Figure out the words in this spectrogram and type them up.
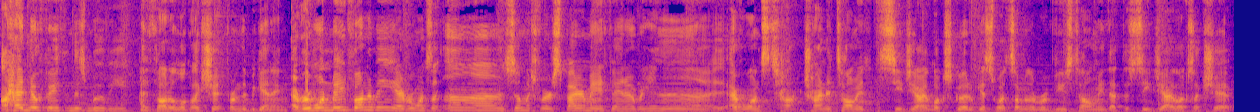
I had no faith in this movie. I thought it looked like shit from the beginning. Everyone made fun of me. Everyone's like, uh, so much for a Spider-Man fan over here. Everyone's trying to tell me that the CGI looks good. Guess what? Some of the reviews tell me that the CGI looks like shit.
